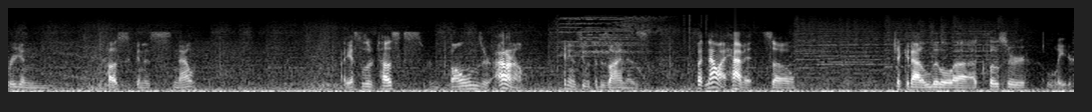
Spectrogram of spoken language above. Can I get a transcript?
friggin' tusk and his snout. I guess those are tusks or bones or I don't know. Can't even see what the design is. But now I have it, so check it out a little uh, closer later.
